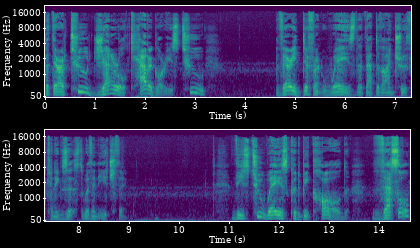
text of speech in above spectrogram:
But there are two general categories, two very different ways that that divine truth can exist within each thing. These two ways could be called vessel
